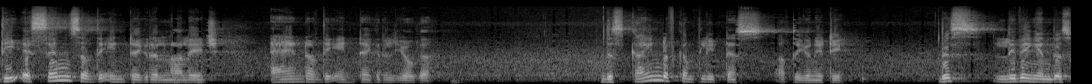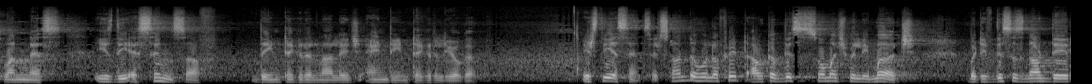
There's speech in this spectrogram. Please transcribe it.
the essence of the integral knowledge and of the integral yoga. This kind of completeness of the unity This living in this oneness is the essence of the integral knowledge and the integral yoga. It's the essence. It's not the whole of it. Out of this, so much will emerge. But if this is not there,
